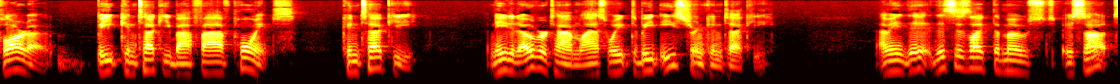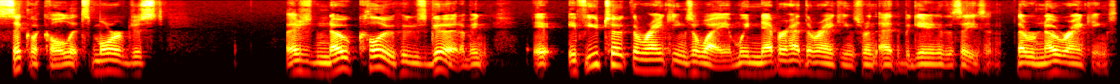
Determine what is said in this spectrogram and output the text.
Florida beat Kentucky by five points. Kentucky needed overtime last week to beat Eastern Kentucky. I mean, th- this is like the most. It's not cyclical. It's more of just. There's no clue who's good. I mean, if you took the rankings away, and we never had the rankings from at the beginning of the season, there were no rankings.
